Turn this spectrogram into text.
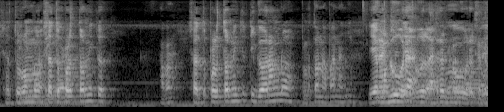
Satu rombong, Tiga satu orang. peleton itu. apa Satu peleton itu tiga orang doang. peleton apa anjing Ya Regu, regu lah. Regu, Regu, regu, satu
